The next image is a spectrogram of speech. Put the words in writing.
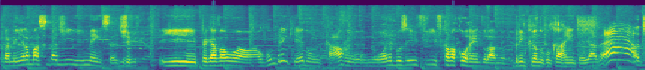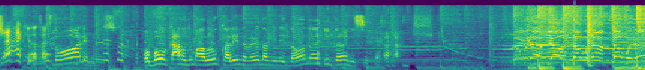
Pra mim era uma cidade imensa. de- E pegava algum brinquedo, um carro, um ônibus e, fi- ficava correndo lá, brincando com o carrinho, tá ligado? Ah, o Jack atrás do ônibus. Roubou o carro do maluco ali no meio da avenidona e dane-se. O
